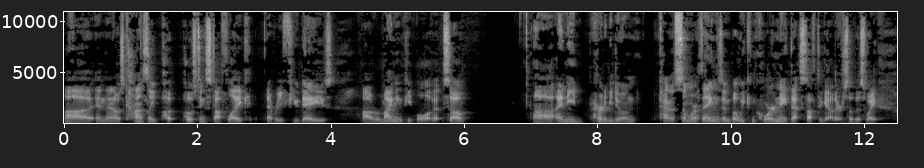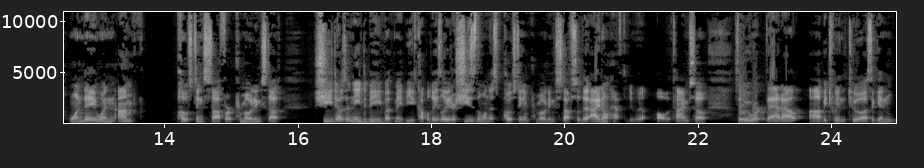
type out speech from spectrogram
uh, and then I was constantly po- posting stuff like every few days, uh, reminding people of it. So, uh, I need her to be doing kind of similar things and, but we can coordinate that stuff together. So this way, one day when I'm posting stuff or promoting stuff, she doesn't need to be, but maybe a couple days later, she's the one that's posting and promoting stuff so that I don't have to do it all the time. So, so we worked that out, uh, between the two of us. Again,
